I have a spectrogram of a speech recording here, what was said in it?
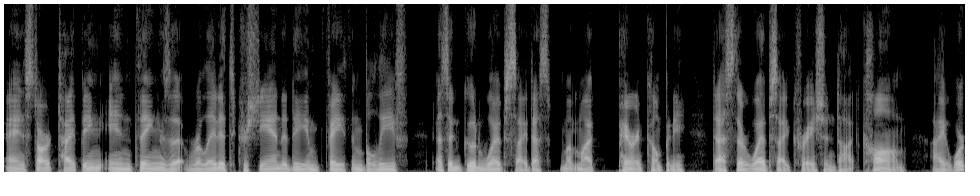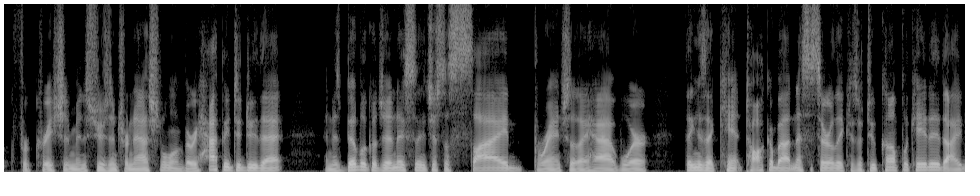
and start typing in things that related to Christianity and faith and belief. That's a good website. That's my parent company. That's their website, creation.com. I work for Creation Ministries International. I'm very happy to do that. And this biblical genetics is just a side branch that I have where things I can't talk about necessarily because they're too complicated, I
